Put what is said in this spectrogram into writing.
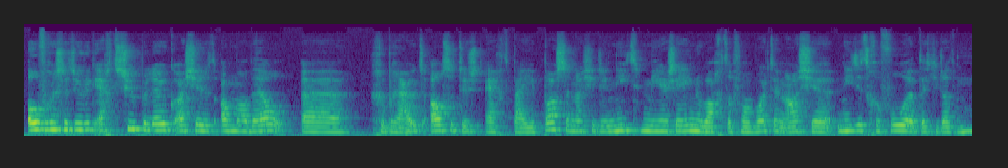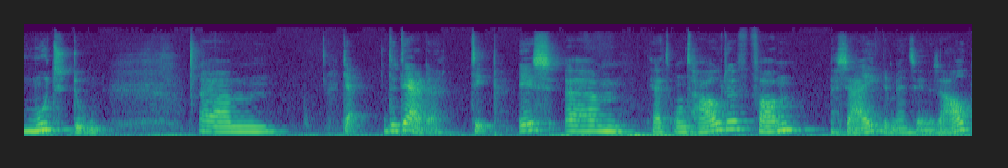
Overigens natuurlijk echt super leuk als je het allemaal wel uh, gebruikt. Als het dus echt bij je past. En als je er niet meer zenuwachtig van wordt. En als je niet het gevoel hebt dat je dat moet doen. Um, ja, de derde tip is um, het onthouden van zij, de mensen in de zaal,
